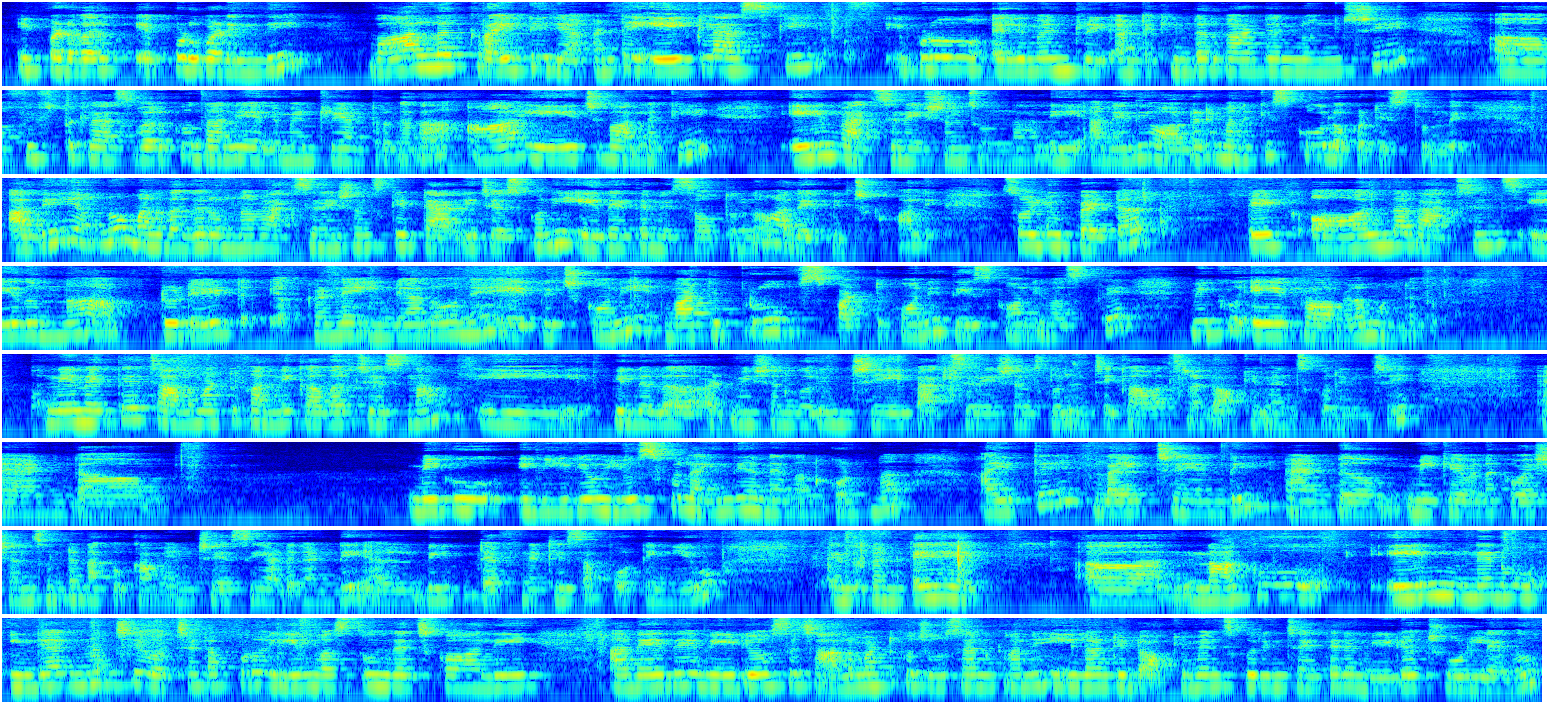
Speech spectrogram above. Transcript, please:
ఇప్పటి వరకు ఎప్పుడు పడింది? వాళ్ళ క్రైటీరియా? అంటే ఏ క్లాస్కి ఇప్పుడు ఎలిమెంటరీ అంటే కిండర్ గార్డెన్ నుంచి ఫిఫ్త్ క్లాస్ వరకు దాన్ని ఎలిమెంటరీ అంటారు కదా. ఆ ఏజ్ వాళ్ళకి ఏం వ్యాక్సినేషన్స్ ఉండాలి అనేది ఆల్రెడీ మనకి స్కూల్ ఒకటి ఇస్తుంది. అది అన్ను మన దగ్గర ఉన్న వ్యాక్సినేషన్స్కి టాలీ చేసుకొని ఏదైతే మిస్ అవుతుందో అది వేయించుకోవాలి. So you better take all the vaccines ఏదున్నా అప్ టు డేట్ అక్కడనే ఇండియాలోనే వేయించుకొని వాటి ప్రూఫ్స్ పట్టుకొని తీసుకొని వస్తే మీకు ఏ ప్రాబ్లం ఉండదు. నేనైతే చాలా మట్టుకు అన్ని కవర్ చేసిన ఈ పిల్లల అడ్మిషన్ గురించి వ్యాక్సినేషన్స్ గురించి కావాల్సిన డాక్యుమెంట్స్ గురించి. అండ్ uh, మీకు ఈ వీడియో యూస్ఫుల్ అయింది అని నేను అనుకుంటున్నా. అయితే లైక్ చేయండి. అండ్ uh, మీకు ఏమైనా క్వశ్చన్స్ ఉంటే నాకు కమెంట్ చేసి అడగండి. I will be definitely supporting you ఎందుకంటే నాకు ఏం నేను ఇండియా నుంచి వచ్చేటప్పుడు ఏం వస్తువులు తెచ్చుకోవాలి అనేది వీడియోస్ చాలా మట్టుకు చూశాను కానీ ఇలాంటి డాక్యుమెంట్స్ గురించి అయితే నేను వీడియో చూడలేదు.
